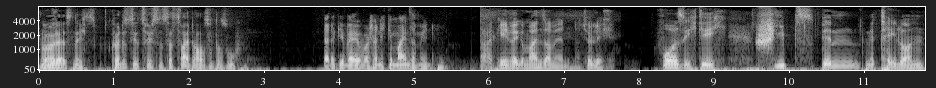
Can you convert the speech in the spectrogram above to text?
Nö, da ist nichts. Du könntest jetzt höchstens das zweite Haus untersuchen. Ja, da gehen wir ja wahrscheinlich gemeinsam hin. Da gehen wir gemeinsam hin, natürlich. Vorsichtig schiebt Bim mit Talon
